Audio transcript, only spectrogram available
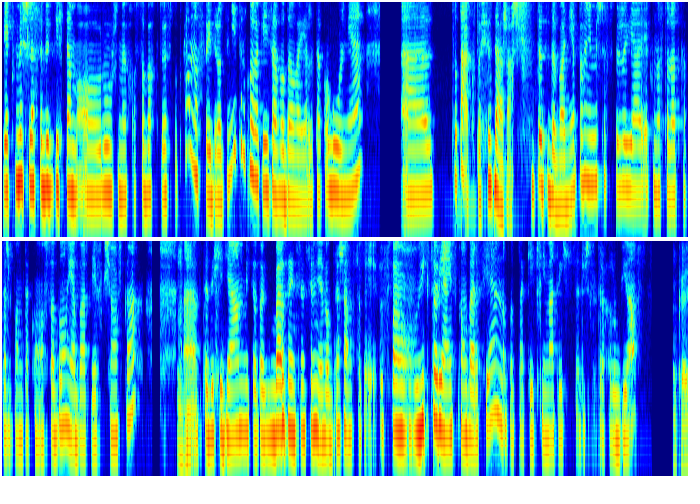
Jak myślę sobie gdzieś tam o różnych osobach, które spotkałam na swojej drodze, nie tylko takiej zawodowej, ale tak ogólnie, e, to tak, to się zdarza, zdecydowanie. Pewnie myślę sobie, że ja jako nastolatka też byłam taką osobą, ja bardziej w książkach. Mhm. Wtedy siedziałam i to tak bardzo intensywnie wyobrażałam sobie swoją wiktoriańską wersję, no bo takie klimaty historyczne trochę lubiłam. Okay.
